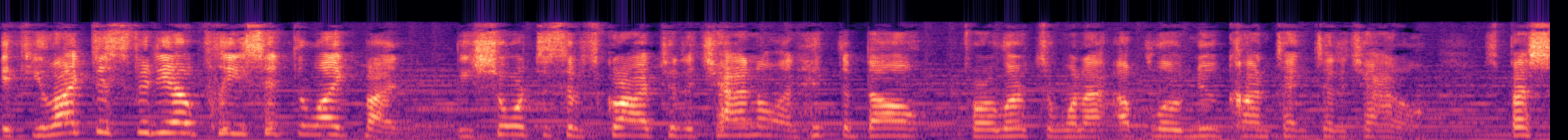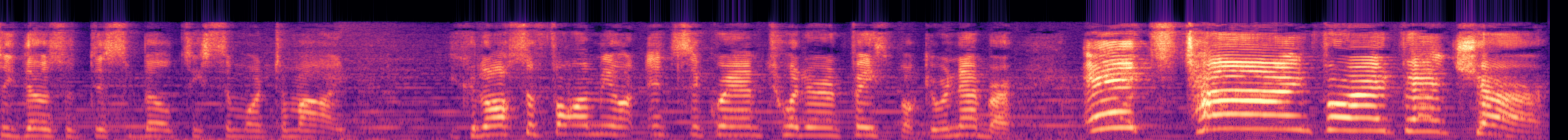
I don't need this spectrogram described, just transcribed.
If you like this video, please hit the like button. Be sure to subscribe to the channel and hit the bell for alerts when I upload new content to the channel, especially those with disabilities similar to mine. You can also follow me on Instagram, Twitter, and Facebook. And remember, it's time for adventure!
